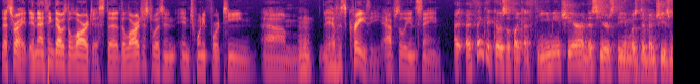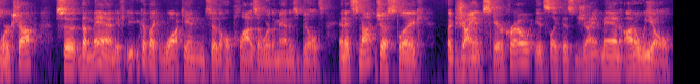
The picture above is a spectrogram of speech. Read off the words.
That's right, and I think that was the largest. the The largest was in in 2014. Um, It was crazy, absolutely insane. I, I think it goes with like a theme each year, and this year's theme was Da Vinci's workshop. So the man, if you, you could like walk into the whole plaza where the man is built, and it's not just like a giant scarecrow; it's like this giant man on a wheel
